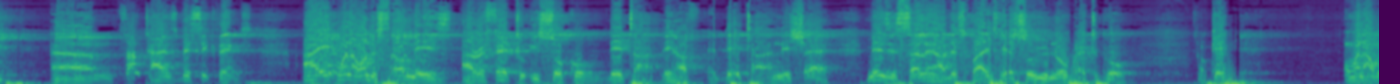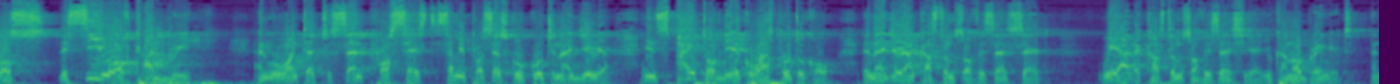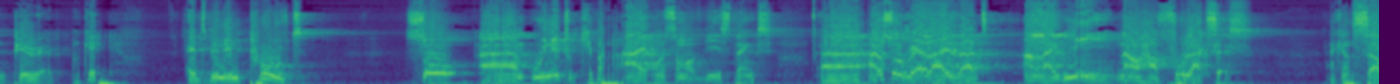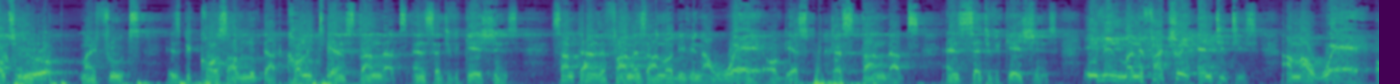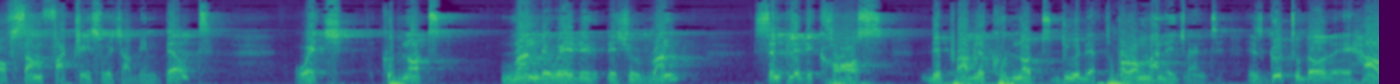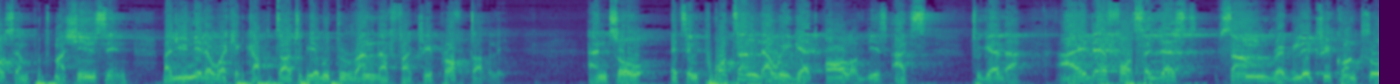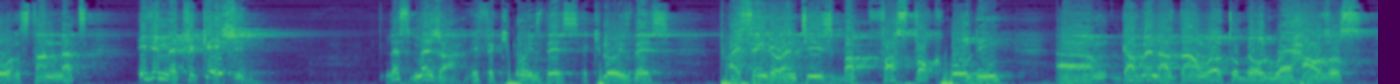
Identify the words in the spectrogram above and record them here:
um, sometimes basic things. I, when I want to sell maize, I refer to Esoko data. They have a data and they share. Maize is selling at this price here, so you know where to go. Okay? When I was the CEO of Cadbury, and we wanted to send processed, semi-processed cocoa to Nigeria, in spite of the ECOWAS protocol, the Nigerian customs officer said, we are the customs officers here. You cannot bring it. And period. Okay? It's been improved. So um, we need to keep an eye on some of these things. Uh, I also realize that unlike me, now have full access. I can sell to Europe my fruits is because I've looked at quality and standards and certifications. Sometimes the farmers are not even aware of the expected standards and certifications. Even manufacturing entities, I'm aware of some factories which have been built which could not run the way they, they should run simply because they probably could not do the thorough management it's good to build a house and put machines in, but you need a working capital to be able to run that factory profitably. And so it's important that we get all of these acts together. I therefore suggest some regulatory control and standards, even metrication. Let's measure if a kilo is this, a kilo is this. Pricing guarantees, buffer stock holding. Um, government has done well to build warehouses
